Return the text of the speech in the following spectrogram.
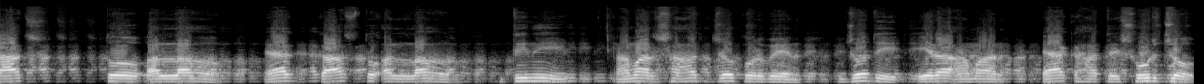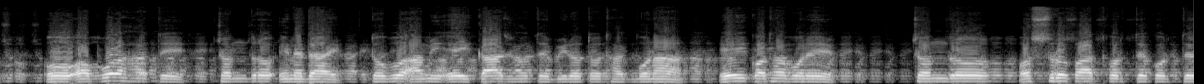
কাজ তো আল্লাহ, এক কাজ তো আল্লাহ, তিনি আমার সাহায্য করবেন। যদি এরা আমার এক হাতে সূর্য ও অপর হাতে চন্দ্র এনে দেয়, তবু আমি এই কাজ হতে বিরত থাকব না। এই কথা বলে চন্দ্র অস্ত্রপাত করতে করতে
